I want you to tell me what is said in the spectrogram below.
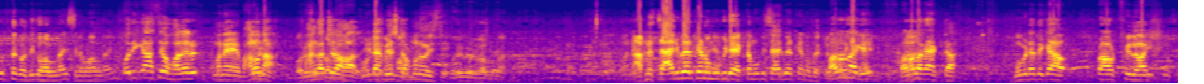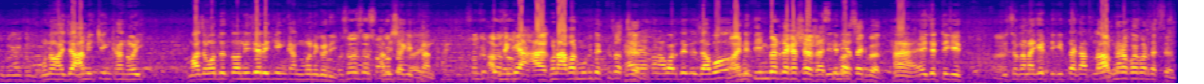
দূর থেকে ওদিকে হল নাই সিনেমা হল নাই? ওদিকে আছে হলের মানে ভালো না ভাঙ্গাচোরা হল এটা বেস্ট মনে হয়েছে পরিবেশ ভালো না। আপনি চারবার কেন মুভিটা একটা মুভি চারবার কেন দেখলেন? ভালো লাগে ভালো লাগা একটা। মুভিটা দেখে প্রাউড ফিল হয়। মনে হয় যে আমি কিং খান হই। মাঝে মধ্যে তো নিজেরই কিং খান মনে করি। আমি শাকিব খান। আপনি কি এখন আবার মুভি দেখতে হ্যাঁ যাচ্ছেন এখন আবার দেখে যাব। মানে তিনবার দেখা শেষ আজকে নিয়ে চারবার? হ্যাঁ এই যে টিকিট। কিছুক্ষণ আগে টিকিটটা কাটলাম। আপনারা কয়বার দেখছেন?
